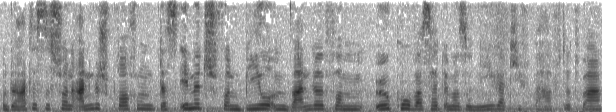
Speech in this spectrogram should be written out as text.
Und du hattest es schon angesprochen, das Image von Bio im Wandel, vom Öko, was halt immer so negativ behaftet war,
